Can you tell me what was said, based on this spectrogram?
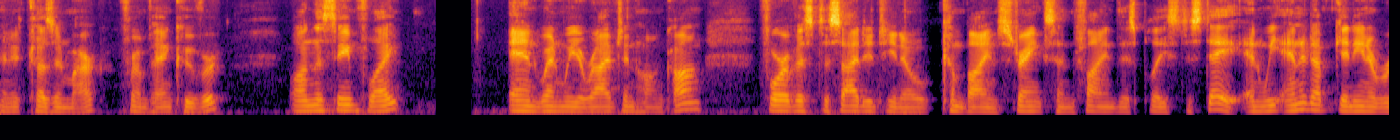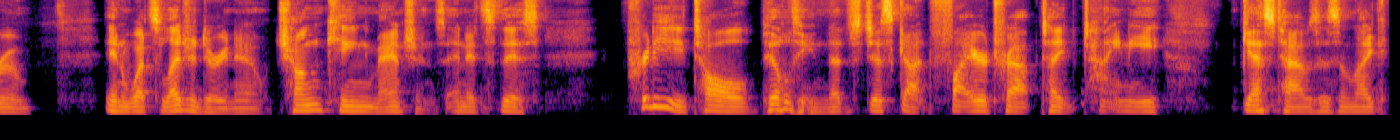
and his cousin Mark from Vancouver on the same flight. And when we arrived in Hong Kong, four of us decided to, you know, combine strengths and find this place to stay. And we ended up getting a room in what's legendary now, Chungking Mansions. And it's this pretty tall building that's just got fire trap type tiny guest houses and like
